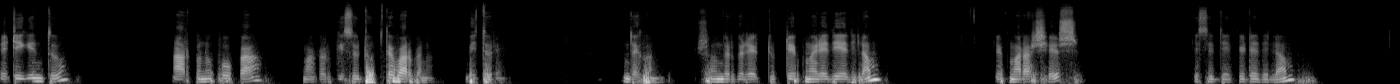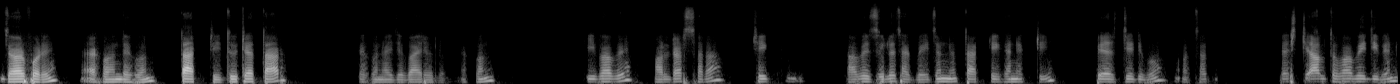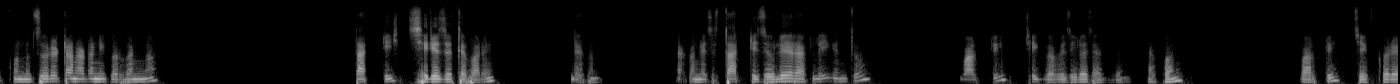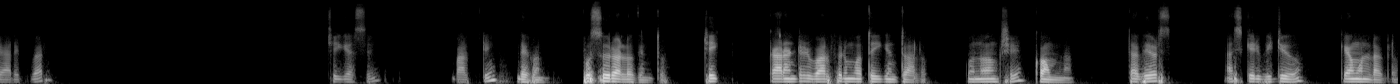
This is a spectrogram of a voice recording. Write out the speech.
এটি কিন্তু আর কোনো পোকা মাকড় কিছু ঢুকতে পারবে না ভিতরে। দেখুন, সুন্দর করে একটু টেপ মেরে দিয়ে দিলাম। টেপ মারা শেষ। কিছু দিয়ে কেটে দিলাম। দেওয়ার পরে এখন দেখুন, তারটি, দুইটা তার দেখুন, এই যে বাইরে হলো। এখন কীভাবে হোল্ডার ছাড়া ঠিকভাবে ঝুলে থাকবে, এই জন্য তারটি এখানে একটি পেঁচ দিয়ে দিব। অর্থাৎ পেঁচটি আলতোভাবেই দিবেন, কোনো জোরে টানাটানি করবেন না। তারটি ছিঁড়ে যেতে পারে। দেখুন, এখন এই যে তারটি ঝুলিয়ে রাখলেই কিন্তু বাল্বটি ঠিকভাবে ঝুলে থাকবে। এখন বাল্বটি চেক করে আরেকবার। ঠিক আছে। বাল্বটি, দেখুন, প্রচুর আলো কিন্তু। ঠিক কারেন্টের বাল্বের মতোই কিন্তু আলো, কোনো অংশে কম না। তা ভিউয়ার্স আজকের ভিডিও কেমন লাগল?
